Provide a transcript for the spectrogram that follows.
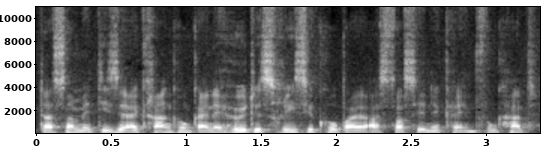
dass man mit dieser Erkrankung ein erhöhtes Risiko bei AstraZeneca-Impfung hat.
